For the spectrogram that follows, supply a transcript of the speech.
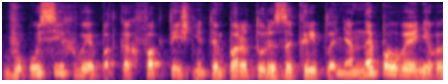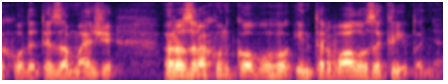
В усіх випадках фактичні температури закріплення не повинні виходити за межі розрахункового інтервалу закріплення.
